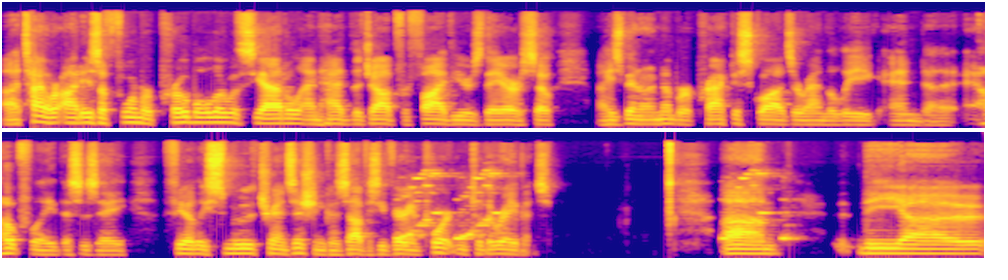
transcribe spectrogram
Uh, Tyler Ott is a former Pro Bowler with Seattle and had the job for five years there. So uh, he's been on a number of practice squads around the league. And uh, hopefully, this is a fairly smooth transition because obviously very important to the Ravens. Um, the uh,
